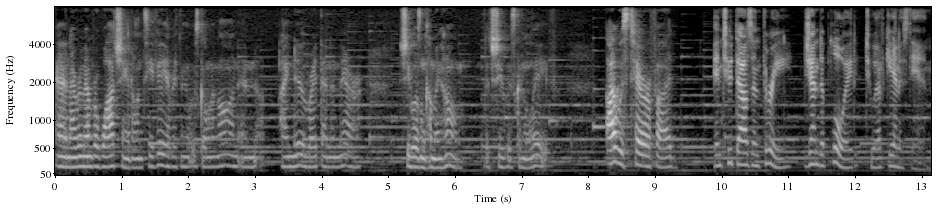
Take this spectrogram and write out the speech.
and I remember watching it on TV, everything that was going on, and I knew right then and there she wasn't coming home, that she was going to leave. I was terrified. In 2003, Jen deployed to Afghanistan.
